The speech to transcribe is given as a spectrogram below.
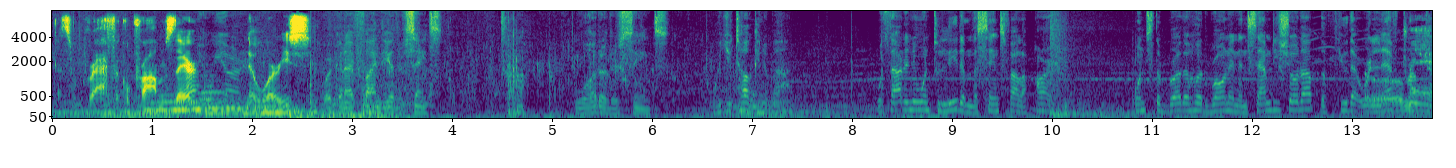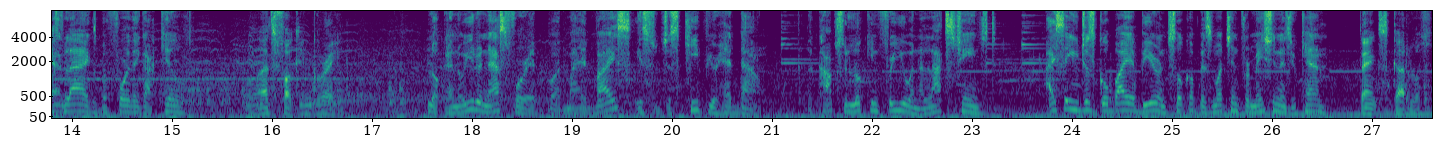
Got some graphical problems there. Here we are. No worries. Where can I find the other saints? What other Saints? What are you talking about? Without anyone to lead them, the Saints fell apart. Once the Brotherhood, Ronin, and Samedi showed up, the few that were Oh, left dropped their flags before they got killed. Well, that's fucking great. Look, I know you didn't ask for it, but my advice is to just keep your head down. The cops are looking for you and a lot's changed. I say you just go buy a beer and soak up as much information as you can. Thanks, Carlos.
